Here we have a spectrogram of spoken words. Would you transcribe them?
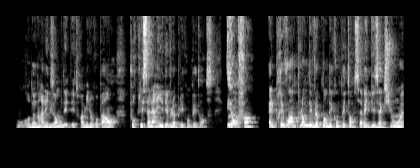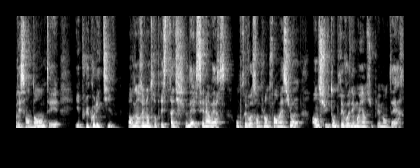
on redonnera l'exemple des, des 3000 euros par an pour que les salariés développent les compétences. Et enfin, elles prévoient un plan de développement des compétences avec des actions euh, descendantes et, et plus collectives. Alors dans une entreprise traditionnelle, c'est l'inverse. On prévoit son plan de formation, ensuite on prévoit des moyens supplémentaires,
